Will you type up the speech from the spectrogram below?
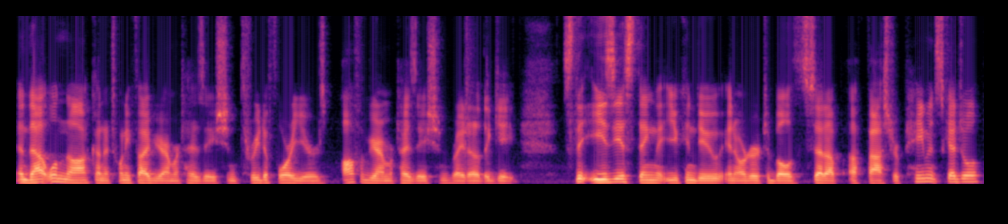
And that will knock on a 25 year amortization, three to four years off of your amortization right out of the gate. It's the easiest thing that you can do in order to both set up a faster payment schedule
